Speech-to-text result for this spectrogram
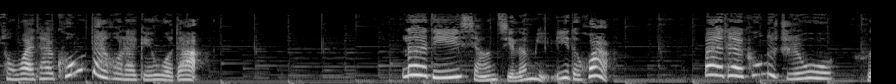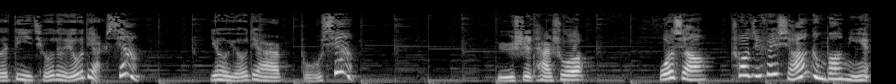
从外太空带回来给我的。乐迪想起了米莉的话：外太空的植物和地球的有点像，又有点不像。于是他说：“我想。”超级飞侠能帮你。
